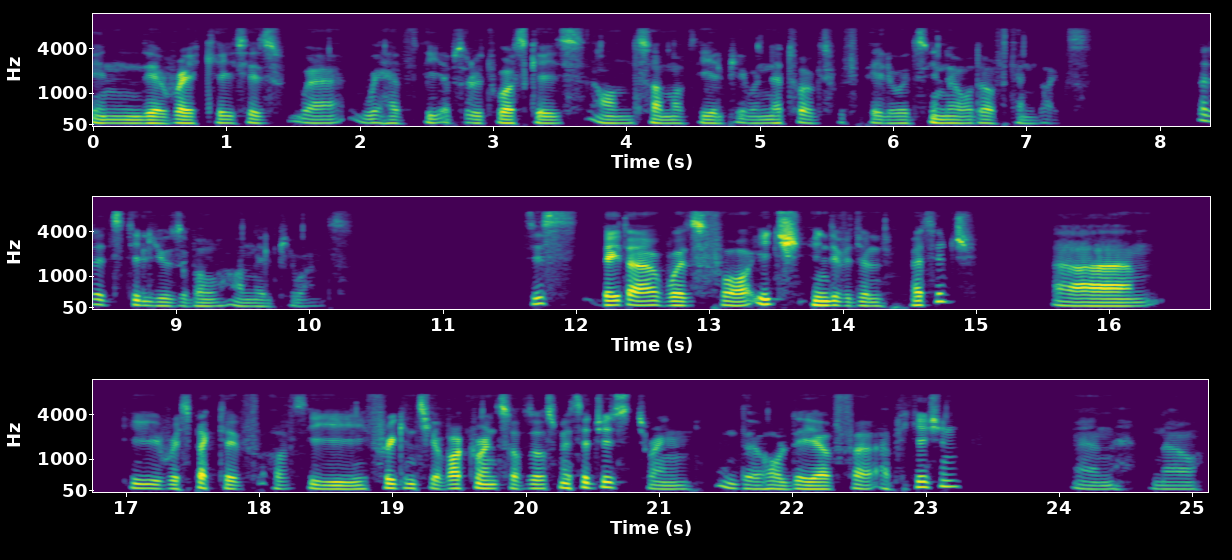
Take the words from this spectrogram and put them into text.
in the rare cases where we have the absolute worst case on some of the LPWAN networks with payloads in the order of 10 bytes. But it's still usable on LPWANs. This data was for each individual message, um, irrespective of the frequency of occurrence of those messages during the whole day of uh, application. And now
